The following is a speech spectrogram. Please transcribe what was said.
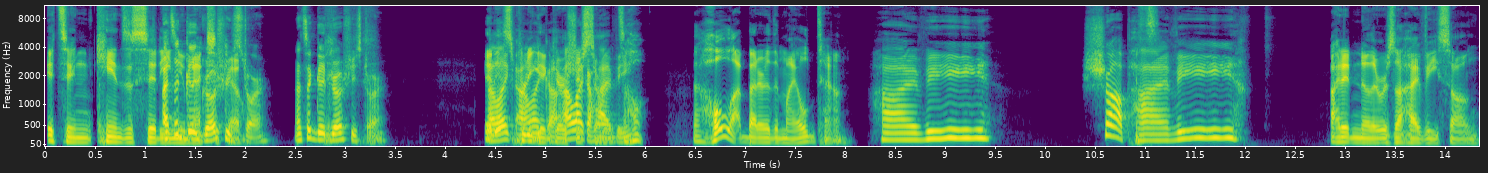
it's in Kansas City. That's a good Mexico. grocery store. That's a good grocery store. It I is like- I pretty like good a- I grocery like a store. Hy-Vee. It's a whole, a whole lot better than my old town. Hy-Vee. Shop It's- Hy-Vee. I didn't know there was a Hy-Vee song.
